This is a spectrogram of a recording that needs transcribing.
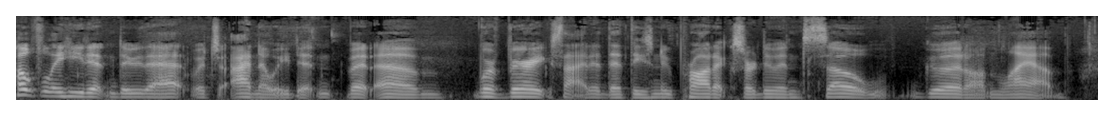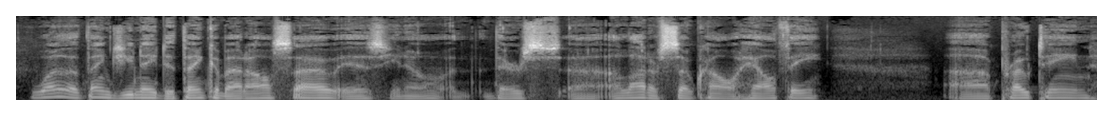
hopefully he didn't do that, which I know he didn't. But um, we're very excited that these new products are doing so good on lab. One of the things you need to think about also is, you know, there's uh, a lot of so-called healthy uh, protein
